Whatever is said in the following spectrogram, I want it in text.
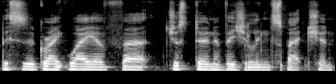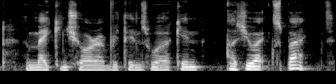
this is a great way of uh, just doing a visual inspection and making sure everything's working as you expect.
